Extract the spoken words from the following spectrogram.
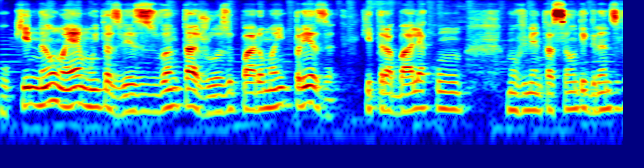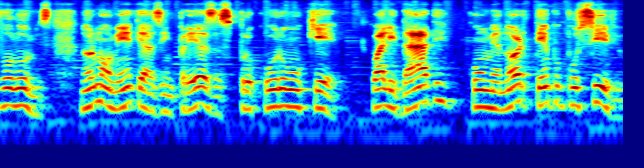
o que não é muitas vezes vantajoso para uma empresa que trabalha com movimentação de grandes volumes. Normalmente, as empresas procuram o que? Qualidade com o menor tempo possível.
